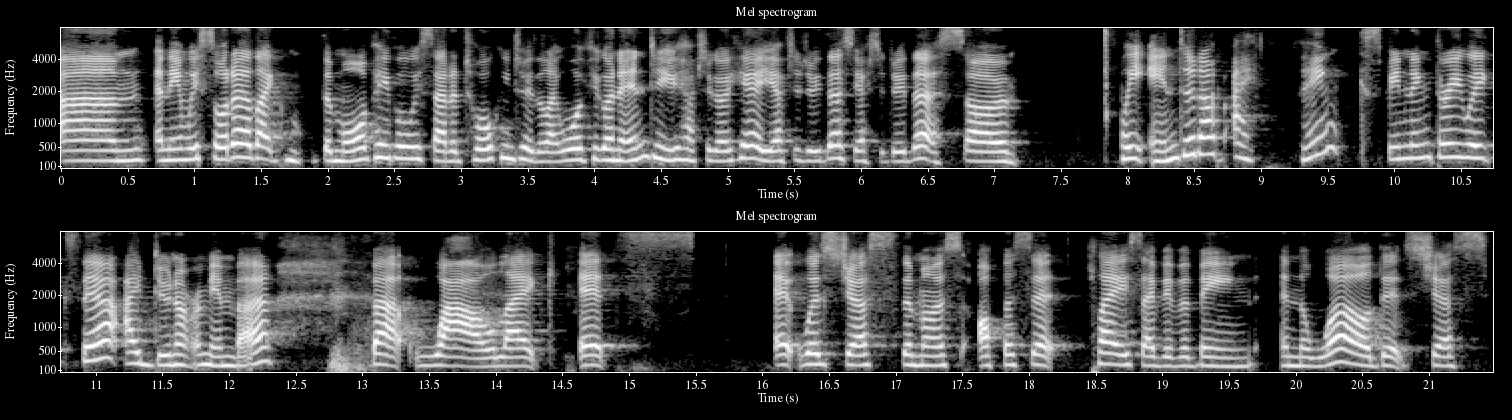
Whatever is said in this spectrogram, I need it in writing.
Um, and then we sort of like the more people we started talking to, they're like, well, if you're going to India, you have to go here, you have to do this, you have to do this. So we ended up, I think, spending three weeks there. I do not remember, but wow, like it's it was just the most opposite place I've ever been in the world. It's just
